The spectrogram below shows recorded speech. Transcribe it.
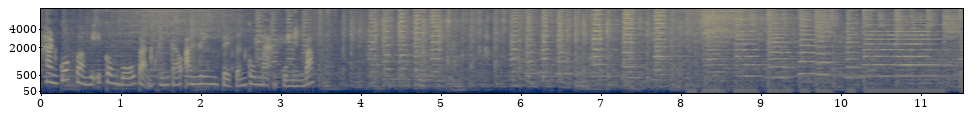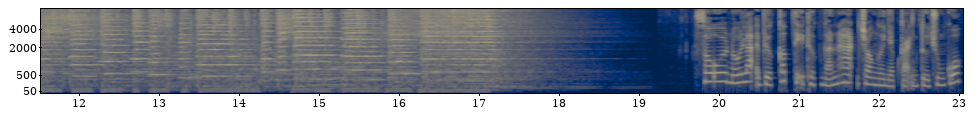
Hàn Quốc và Mỹ công bố bản khuyến cáo an ninh về tấn công mạng của miền Bắc. Lại việc cấp thị thực ngắn hạn cho người nhập cảnh từ Trung Quốc.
